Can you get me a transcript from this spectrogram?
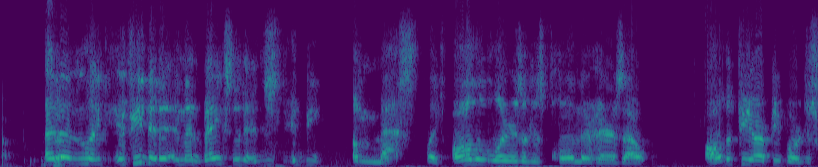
And then, like, if he did it and then Banks did it, it'd, just, it'd be a mess. Like, all the lawyers are just pulling their hairs out. All the PR people are just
